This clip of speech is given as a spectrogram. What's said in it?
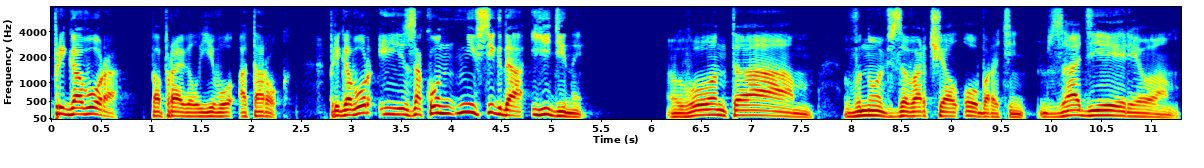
приговора», — поправил его оторок. Приговор и закон не всегда едины». «Вон там!» — вновь заворчал оборотень. «За деревом!»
